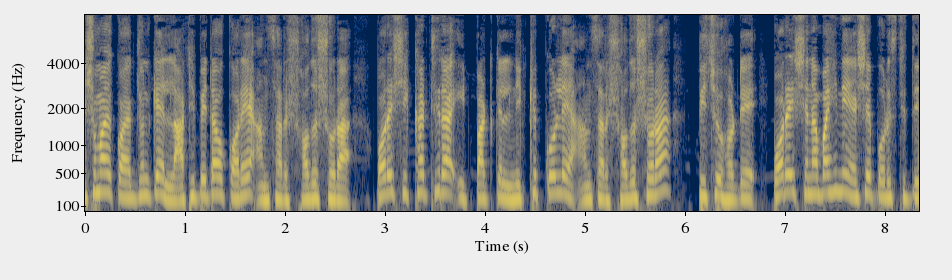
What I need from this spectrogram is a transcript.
এ সময় কয়েকজনকে লাঠি পেটাও করে আনসার সদস্যরা। পরে শিক্ষার্থীরা ইটপাটকেল নিক্ষেপ করলে আনসার সদস্যরা পিছু হটে। পরে সেনাবাহিনী এসে পরিস্থিতি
